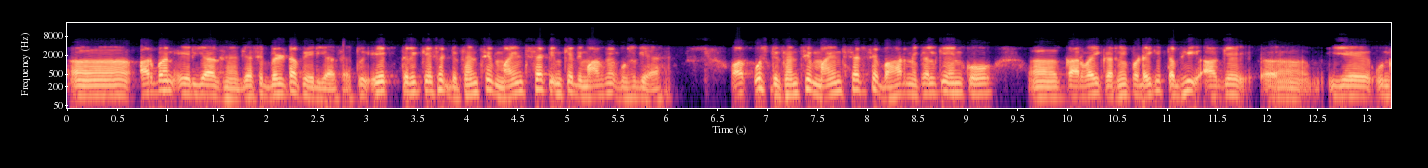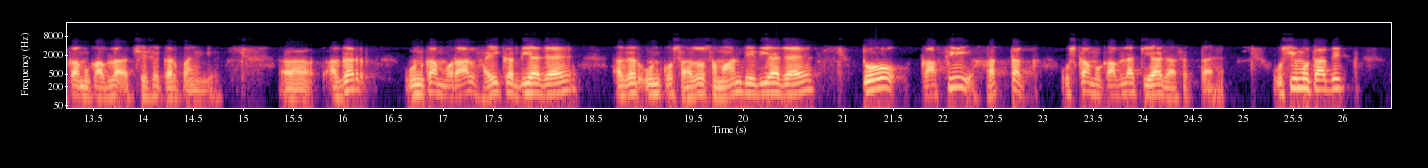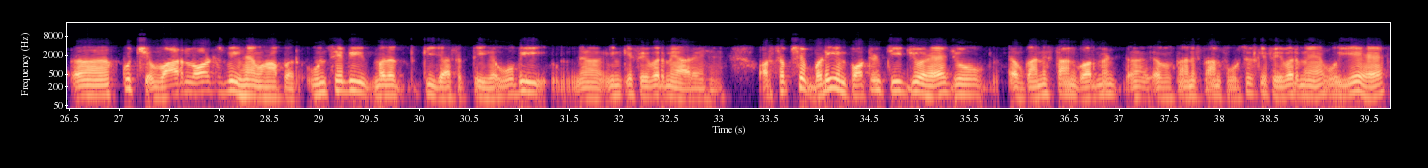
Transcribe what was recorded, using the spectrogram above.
अर्बन एरियाज़ हैं, जैसे बिल्टअप एरियाज़ है। तो एक तरीके से डिफेंसिव माइंडसेट इनके दिमाग में घुस गया है। और उस डिफेंसिव माइंडसेट से बाहर निकल के इनको कार्रवाई करनी पड़ेगी, तभी आगे ये उनका मुकाबला अच्छे से कर पाएँगे। अगर उनका मोराल हाई कर दिया जाए, अगर उनको साजो सामान दे दिया जाए तो काफ़ी हद तक उसका मुकाबला किया जा सकता है। उसी मुताबिक कुछ वार लॉर्ड्स भी हैं वहाँ पर। उनसे भी मदद की जा सकती है। वो भी इनके फेवर में आ रहे हैं। और सबसे बड़ी इंपॉर्टेंट चीज़ जो है, जो अफ़गानिस्तान गवर्नमेंट अफ़गानिस्तान फोर्सेस के फेवर में है, वो ये है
